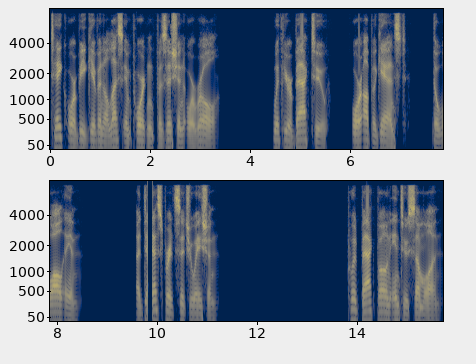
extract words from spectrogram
Take or be given a less important position or role. With your back to, or up against, the wall in. A desperate situation. Put backbone into someone.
